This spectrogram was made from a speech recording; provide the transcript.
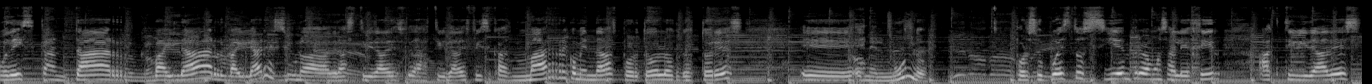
podéis cantar, bailar. Bailar es una de las actividades, actividades físicas más recomendadas por todos los doctores eh, en el mundo. Por supuesto, siempre vamos a elegir actividades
